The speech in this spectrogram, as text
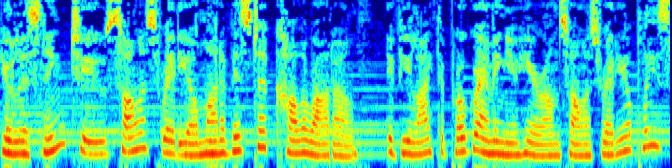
You're listening to Solace Radio, Monte Vista, Colorado. If you like the programming you hear on Solace Radio, please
